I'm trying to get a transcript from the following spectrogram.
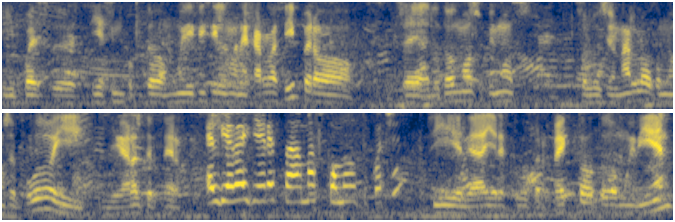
Y pues eh, sí es un poquito muy difícil manejarlo así, pero de todos modos supimos solucionarlo como se pudo y llegar al tercero. ¿El día de ayer estaba más cómodo tu coche? Sí, el día de ayer estuvo perfecto, todo muy bien.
